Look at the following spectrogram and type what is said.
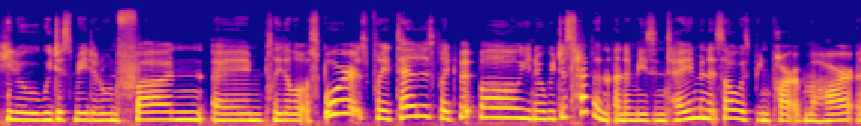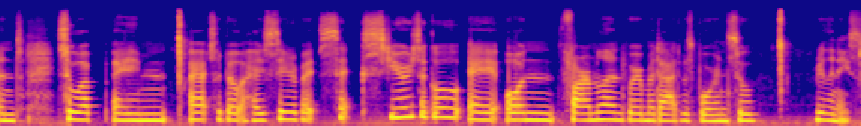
You know, we just made our own fun, um, played a lot of sports, played tennis, played football. You know, we just had an, an amazing time, and it's always been part of my heart. And so I, um, I actually built a house there about six years ago uh, on farmland where my dad was born. So really nice.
